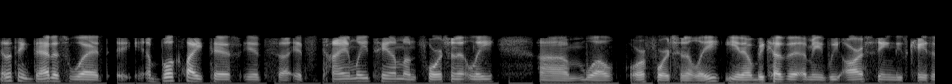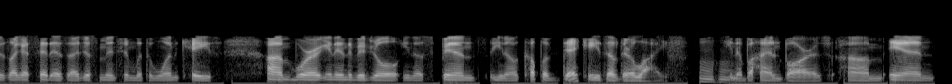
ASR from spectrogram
and I think that is what a book like this. It's uh, it's timely, Tim. Unfortunately, um, well, or fortunately, you know, because I mean, we are seeing these cases. Like I said, as I just mentioned with the one case, um, where an individual, you know, spends you know a couple of decades of their life, mm-hmm. you know, behind bars, um, and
